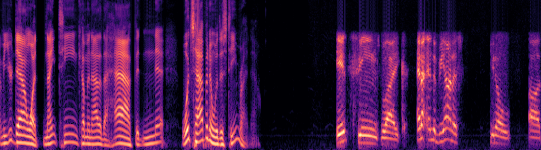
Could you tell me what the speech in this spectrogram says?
I mean, you're down what nineteen coming out of the half. It ne- what's happening with this team right now? It seems like, and and to be honest, you know, uh,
